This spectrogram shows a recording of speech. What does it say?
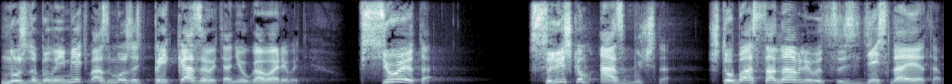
нужно было иметь возможность приказывать, а не уговаривать. Все это слишком азбучно, чтобы останавливаться здесь на этом.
